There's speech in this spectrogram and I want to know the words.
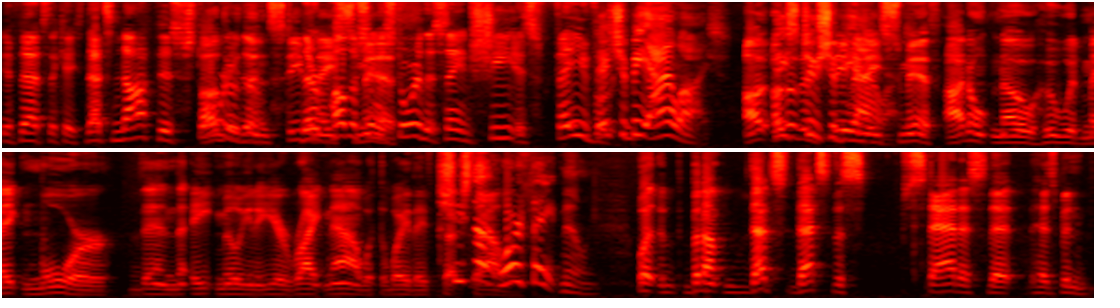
If that's the case, that's not this story. Other than though. Stephen They're A. publishing a story that's saying she is favored. they should be allies. O- Other These than two should Stephen be A. allies. Smith, I don't know who would make more than the eight million a year right now with the way they've cut. She's not worth eight million. But but um, that's that's the status that has been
